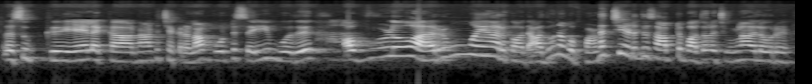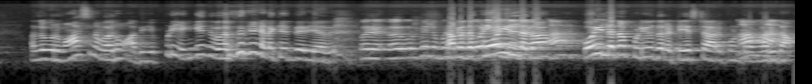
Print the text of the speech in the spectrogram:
அதை சுக்கு ஏலக்காய் நாட்டு சக்கரைலாம் போட்டு செய்யும்போது அவ் அவ்வளோ அருமையாக இருக்கும். அது அதுவும் நம்ம படைச்சி எடுத்து சாப்பிட்டு பார்த்தோம்னு வச்சுக்கோங்களேன் அதில் ஒரு அதில் ஒரு வாசனை வரும். அது எப்படி எங்கேருந்து வருதுன்னு எனக்கே தெரியாது. ஒரு நம்ம இந்த கோயில்ல தான் கோயில்ல தான் புளியோதரை டேஸ்டா இருக்குன்ற ஆமா, மாதிரி தான்.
